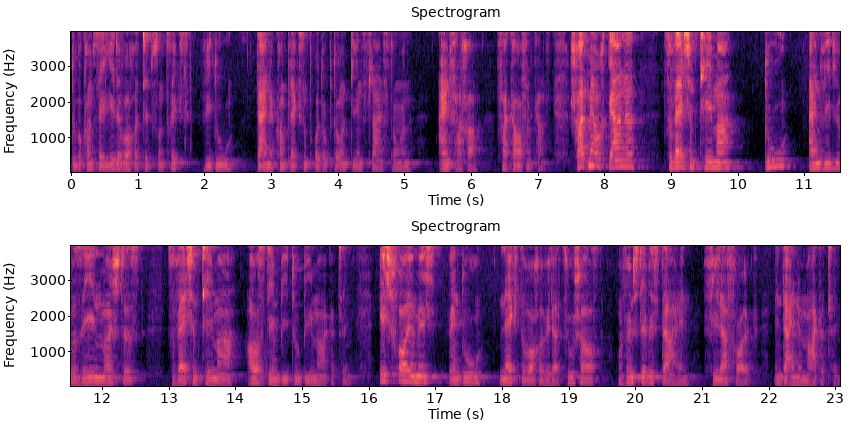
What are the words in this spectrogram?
Du bekommst ja jede Woche Tipps und Tricks, wie du deine komplexen Produkte und Dienstleistungen einfacher verkaufen kannst. Schreib mir auch gerne, zu welchem Thema du ein Video sehen möchtest zu welchem Thema aus dem B2B-Marketing. Ich freue mich, wenn du nächste Woche wieder zuschaust und wünsche dir bis dahin viel Erfolg in deinem Marketing.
